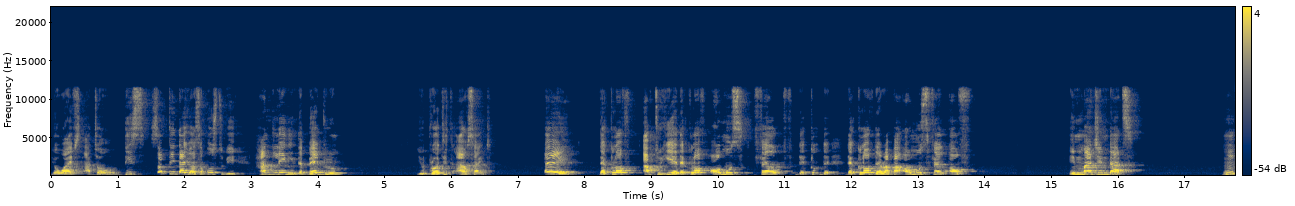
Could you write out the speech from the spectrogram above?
your wives at all. This something that you are supposed to be handling in the bedroom you brought it outside. Hey the cloth up to here the cloth almost fell the, the, the cloth the wrapper almost fell off. Imagine that. Hmm?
